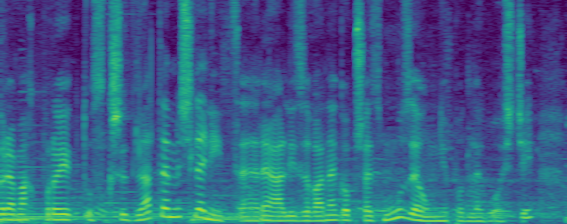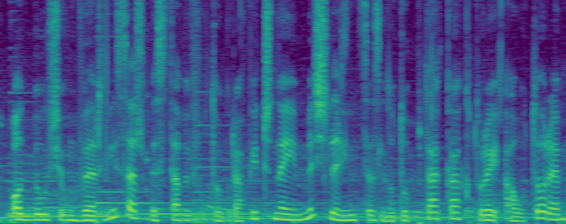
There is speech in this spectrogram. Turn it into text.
W ramach projektu Skrzydlate Myślenice, realizowanego przez Muzeum Niepodległości, odbył się wernisaż wystawy fotograficznej Myślenice z lotu ptaka, której autorem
